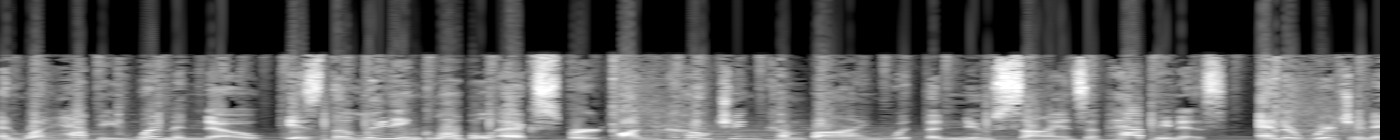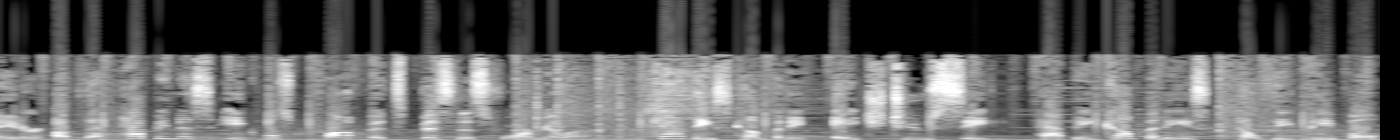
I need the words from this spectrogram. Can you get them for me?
and What Happy Women Know, is the leading global expert on coaching combined with the new science of happiness and originator of the Happiness Equals Profits business formula. Kathy's company, H2C, Happy Companies, Healthy People,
